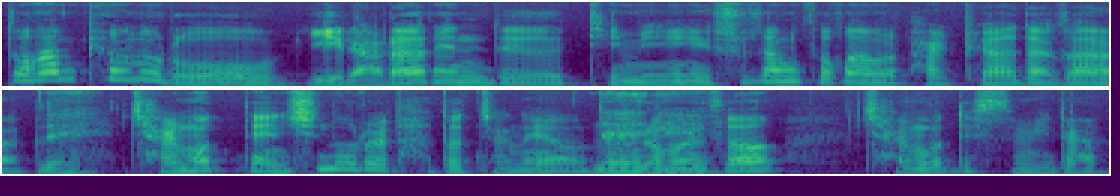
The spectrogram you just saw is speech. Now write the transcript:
또 한편으로 이 라라랜드 팀이 수상 소감을 발표하다가 네. 잘못된 신호를 받았잖아요. 네네. 그러면서 잘못됐습니다.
